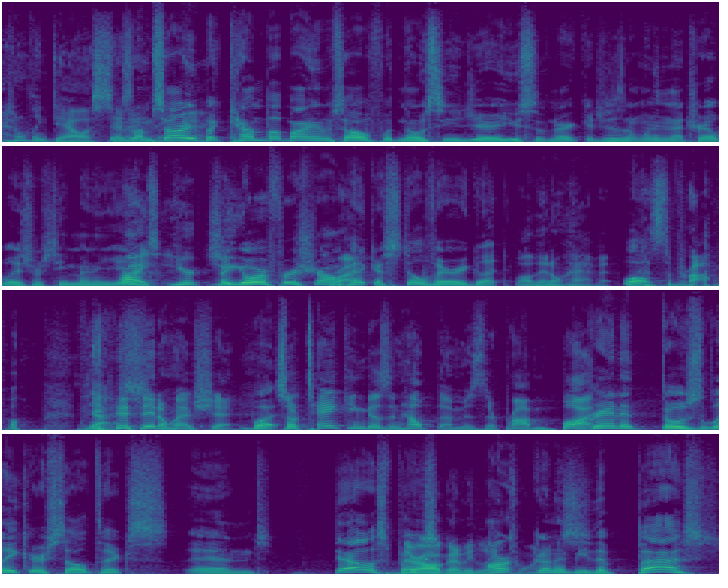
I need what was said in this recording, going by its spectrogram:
I don't think Dallas. Because I'm sorry, back. but Kemba by himself with no CJ or Jusuf Nurkic isn't winning that Trailblazers team many years. right, you're So you- your first round Right. pick is still very good. well, they don't have it. Well, That's the problem. yes. they don't have shit. But- so tanking doesn't help them is their problem. But Granted, those Lakers, Celtics, and Dallas picks They're all gonna be late aren't going to be the best,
